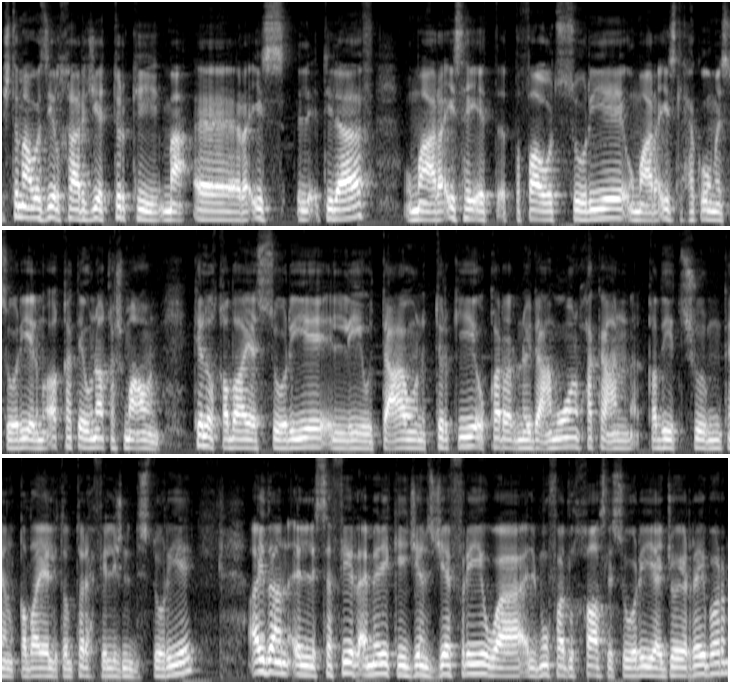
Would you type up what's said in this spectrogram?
اجتمع وزير الخارجية التركي مع آه، رئيس الائتلاف ومع رئيس هيئة التفاوض السورية ومع رئيس الحكومة السورية المؤقتة وناقش معهم كل القضايا السورية اللي والتعاون التركي وقرر إنه يدعمون وحكى عن قضية شو ممكن القضايا اللي تنطرح في اللجنة الدستورية. أيضا السفير الأمريكي جيمس جيفري والموفد الخاص لسوريا جوي ريبرن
